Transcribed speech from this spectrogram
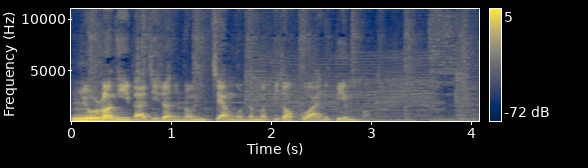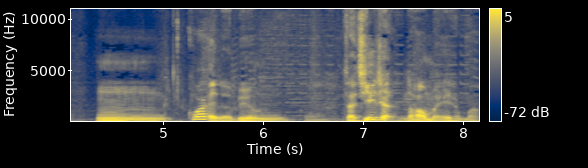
嗯比如说你在急诊的时候，你见过什么比较怪的病吗？嗯，怪的病，在急诊倒没什么，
